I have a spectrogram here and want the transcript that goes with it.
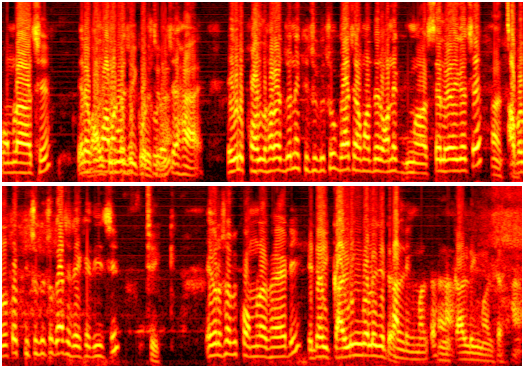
কমলা আছে এরকম আমার কাছে মধ্যেই আছে হ্যাঁ? এগুলো ফল ধরার জন্য কিছু কিছু গাছ আমাদের অনেক সেল হয়ে গেছে। আচ্ছা। আপাতত কিছু কিছু গাছ রেখে দিয়েছি। ঠিক। এগুলো সবই কমলা ভ্যারাইটি এটা ওই কার্লিং বলে যেটা? কার্লিং মালটা হ্যাঁ। কার্লিং মালটা। হ্যাঁ।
